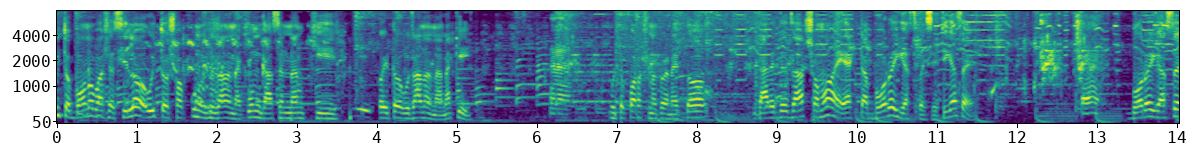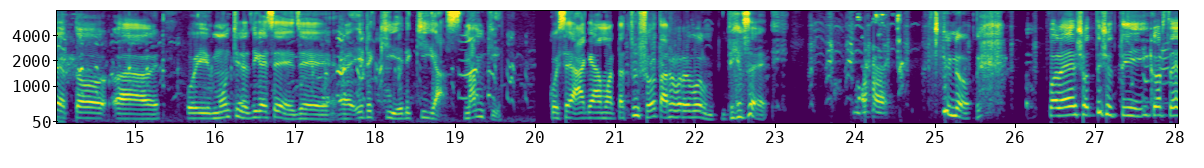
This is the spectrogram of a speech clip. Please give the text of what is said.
ওই তো বনবাসে ছিল ওই তো সব কোনো কিছু জানে না কোন গাছের নাম কি ওই তো জানে না নাকি? হ্যাঁ। ওই তো পড়াশোনা করে নাই। তো গাড়িতে যাওয়ার সময় একটা বড়ই গাছ পাইছে ঠিক আছে? বড়ই গাছে তো ওই মন্ত্রীরা জিজ্ঞাসে যে এটা কি? এটা কি গাছ? নাম কি? কইছে আগে আমারটা চুষো তারপরে বল ঠিক আছে? হ্যাঁ শুনো পরে সত্যি সত্যি ই করছে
